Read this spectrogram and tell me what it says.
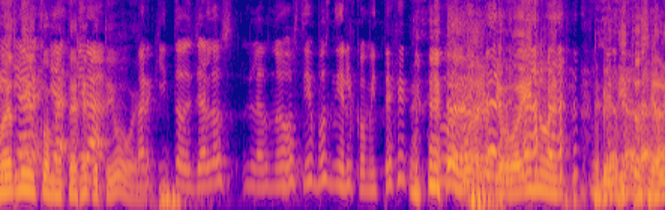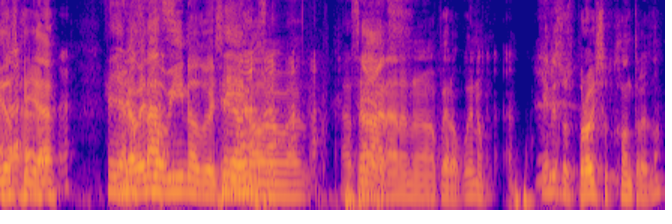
no es, ni el comité ya- ejecutivo, güey. Marquitos, ya los, los nuevos tiempos ni el comité ejecutivo. Ay, qué bueno. ben- Bendito sea Dios que ya, Que ya, ya no vendo vinos, güey. Sí, no, no, no. Así no, es. no, no, no, pero bueno, tiene sus pros y sus contras, ¿no?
